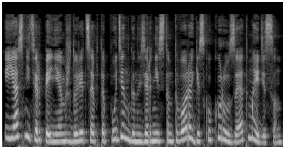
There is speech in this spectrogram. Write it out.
и я с нетерпением жду рецепта пудинга на зернистом твороге с кукурузой от Мэдисон».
